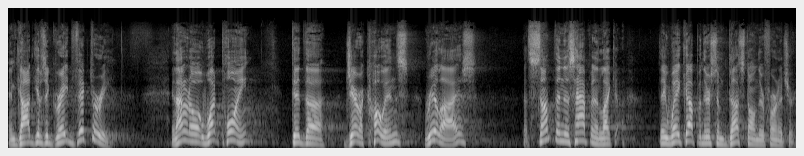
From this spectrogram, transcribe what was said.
And God gives a great victory. And I don't know at what point did the Jerichoans realize that something is happening, like they wake up and there's some dust on their furniture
